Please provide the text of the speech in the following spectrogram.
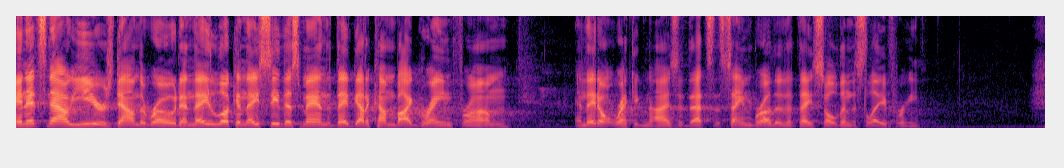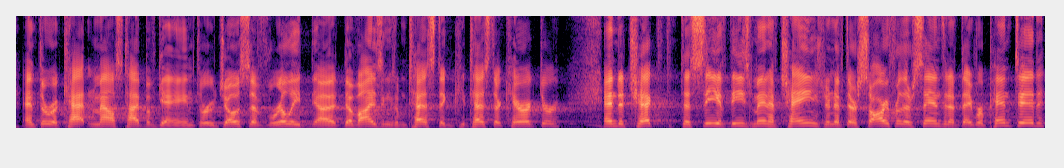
And it's now years down the road, and they look and they see this man that they've got to come buy grain from, and they don't recognize that that's the same brother that they sold into slavery and through a cat and mouse type of game, through Joseph really uh, devising some tests to test their character and to check to see if these men have changed and if they're sorry for their sins and if they've repented,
